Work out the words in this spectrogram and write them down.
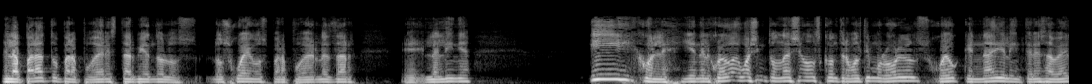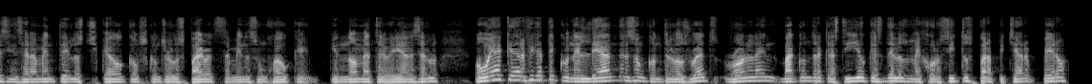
el, aparato para poder estar viendo los, los juegos, para poderles dar eh, la línea. Híjole, y en el juego de Washington Nationals contra Baltimore Orioles, juego que nadie le interesa ver, sinceramente, los Chicago Cubs contra los Pirates también es un juego que, no me atrevería a vencerlo. Me voy a quedar, fíjate, con el de Anderson contra los Reds. Ronline va contra Castillo, que es de los mejorcitos para pichar, pero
